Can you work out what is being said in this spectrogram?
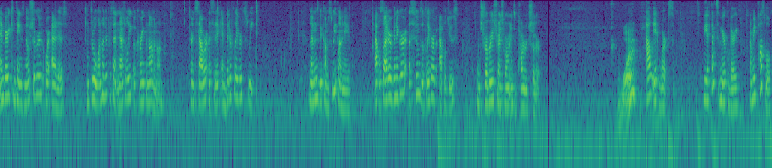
M-berry contains no sugars or additives and through a 100% naturally occurring phenomenon, turns sour, acidic, and bitter flavors sweet. Lemons become sweet lemonade. Apple cider vinegar assumes the flavor of apple juice, and strawberries transform into powdered sugar. What? How it works. The effects of miracle berry are made possible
